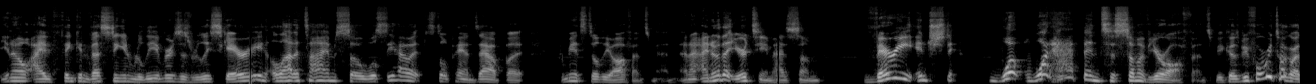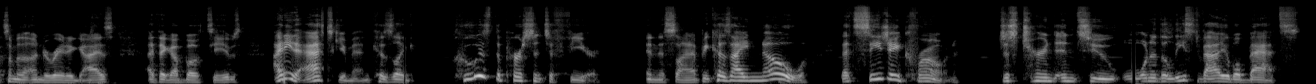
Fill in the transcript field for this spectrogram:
you know, I think investing in relievers is really scary a lot of times. So we'll see how it still pans out. But for me, it's still the offense, man. And I, know that your team has some very interesting. What what happened to some of your offense? Because before we talk about some of the underrated guys, I think on both teams, I need to ask you, man, because like, who is the person to fear in this lineup? Because I know that CJ Cron just turned into one of the least valuable bats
